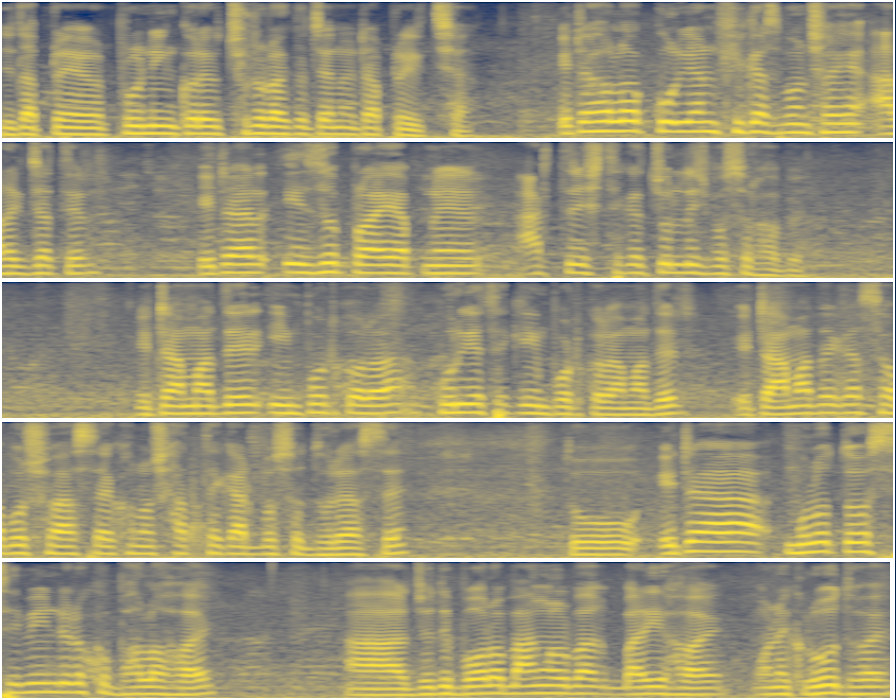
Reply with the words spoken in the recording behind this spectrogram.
যদি আপনি প্রুনিং করে ছোট রাখতে চান, এটা আপনার ইচ্ছা। এটা হলো কোরিয়ান ফিকাস বনসাই আরেক জাতের। এটার এজও প্রায় আপনার আটত্রিশ থেকে চল্লিশ বছর হবে। এটা আমাদের ইম্পোর্ট করা কোরিয়া থেকে ইম্পোর্ট করা আমাদের। এটা আমাদের কাছে অবশ্য আছে এখনও সাত থেকে আট বছর ধরে আছে। তো এটা মূলত সেমি ইন্ডোরে খুব ভালো হয়। আর যদি বড় বাংলোর বাড়ি হয়, অনেক রোদ হয়,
